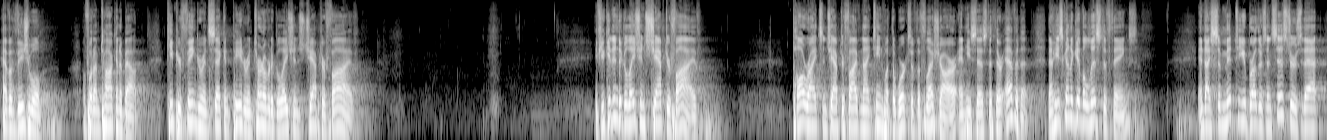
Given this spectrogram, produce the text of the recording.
have a visual of what I'm talking about. Keep your finger in 2 Peter and turn over to Galatians chapter 5. If you get into Galatians chapter 5, Paul writes in chapter 5:19 what the works of the flesh are and he says that they're evident. Now he's going to give a list of things. And I submit to you brothers and sisters that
